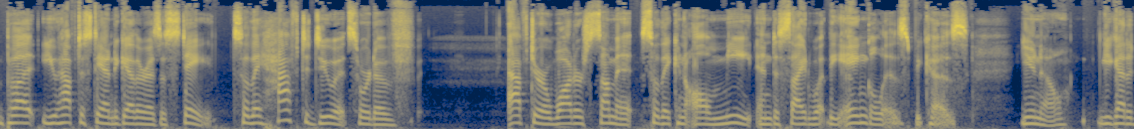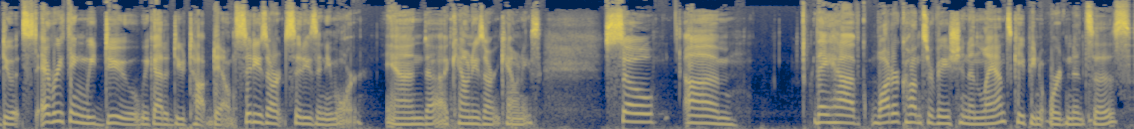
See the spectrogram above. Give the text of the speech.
but you have to stand together as a state. So they have to do it sort of after a water summit so they can all meet and decide what the angle is because you know you got to do it. Everything we do we got to do top down cities aren't cities anymore and uh, counties aren't counties so um, they have water conservation and landscaping ordinances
